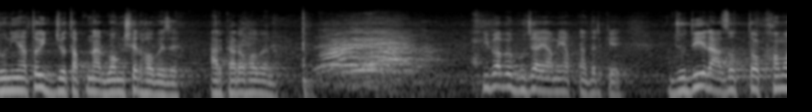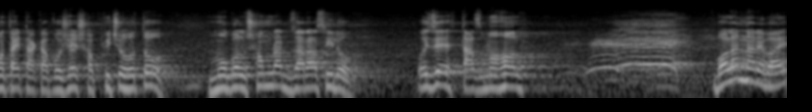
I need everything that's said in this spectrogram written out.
দুনিয়া তো ইজ্জত আপনার বংশের হবে যে, আর কারও হবে না। কীভাবে বুঝাই আমি আপনাদেরকে? যদি রাজত্ব ক্ষমতায় টাকা পয়সায় সব কিছু হতো মোগল সম্রাট যারা ছিল, ওই যে তাজমহল। বলেন না রে ভাই।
